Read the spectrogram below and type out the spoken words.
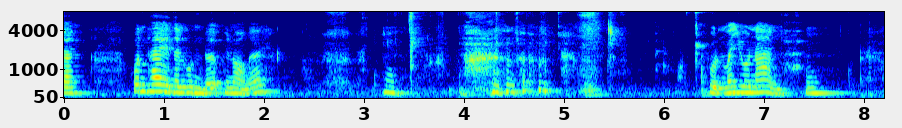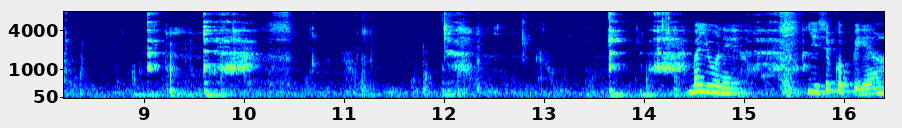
หูจักคนไทยจะรุ่นเด้อพี่น้องเอ้ยหุ่นมาอยู่นั่นมาอยู่นี่ยี่สิบกว่าปีแล้ว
